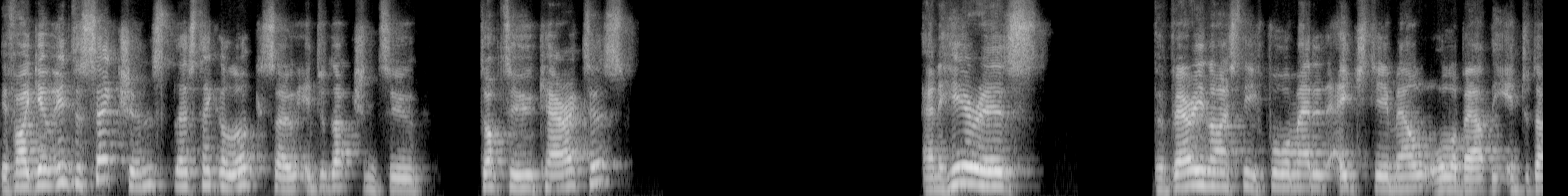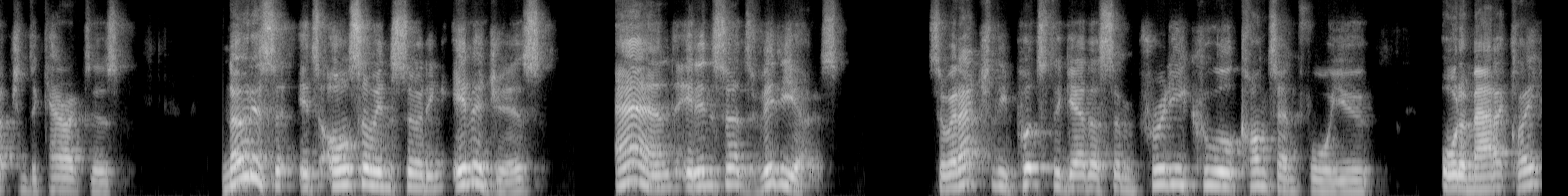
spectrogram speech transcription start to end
If I go into sections, let's take a look. So introduction to Doctor Who characters. And here is the very nicely formatted HTML, all about the introduction to characters. Notice it's also inserting images and it inserts videos. So it actually puts together some pretty cool content for you automatically.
